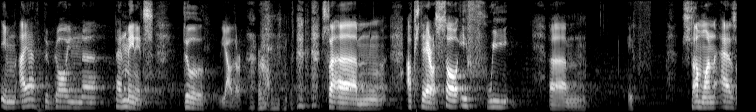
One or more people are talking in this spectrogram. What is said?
in, I have to go in uh, 10 minutes to the other room so, um, upstairs. So if we, um, if someone has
